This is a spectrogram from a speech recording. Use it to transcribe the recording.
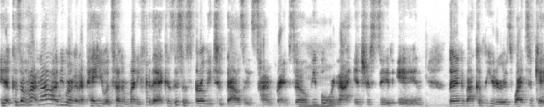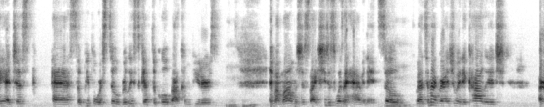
you know, because not, not a lot of people are going to pay you a ton of money for that because this is early 2000s time frame. So mm-hmm. people were not interested in learning about computers. Y2K had just passed, so people were still really skeptical about computers. Mm-hmm. And my mom was just like, she just wasn't having it. So mm-hmm. by the time I graduated college or,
